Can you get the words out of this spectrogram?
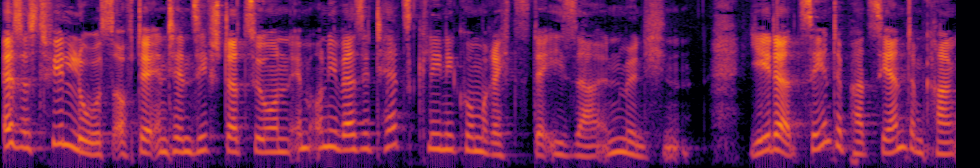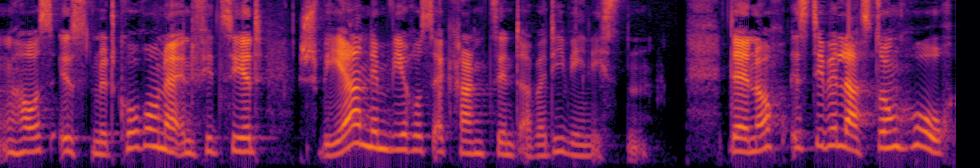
Es ist viel los auf der Intensivstation im Universitätsklinikum rechts der Isar in München. Jeder zehnte Patient im Krankenhaus ist mit Corona infiziert. Schwer an dem Virus erkrankt sind aber die wenigsten. Dennoch ist die Belastung hoch,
